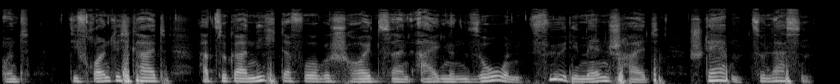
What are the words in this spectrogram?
Und die Freundlichkeit hat sogar nicht davor gescheut, seinen eigenen Sohn für die Menschheit sterben zu lassen,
